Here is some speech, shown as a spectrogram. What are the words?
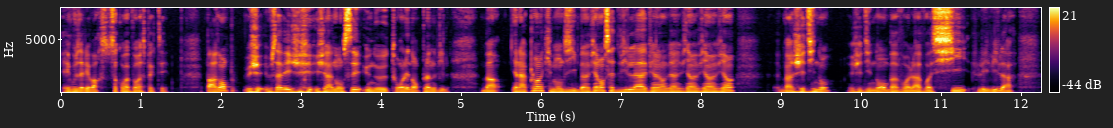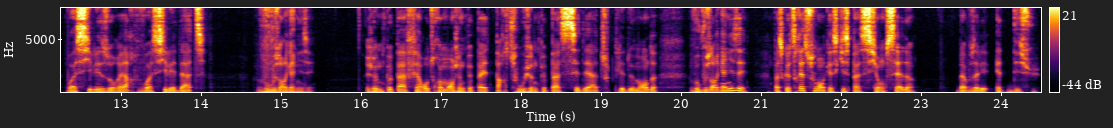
et vous allez voir ça qu'on va vous respecter. Par exemple, vous savez, j'ai annoncé une tournée dans plein de villes. Ben, il y en a plein qui m'ont dit, ben, viens dans cette ville-là, viens, viens, viens, viens, viens. Ben, j'ai dit non. J'ai dit non, ben voilà, voici les villes, voici les horaires, voici les dates. Vous vous organisez. Je ne peux pas faire autrement, je ne peux pas être partout, je ne peux pas céder à toutes les demandes. Vous vous organisez. Parce que très souvent, qu'est-ce qui se passe? Si on cède, ben vous allez être déçu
